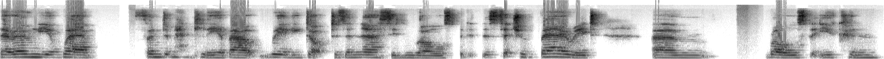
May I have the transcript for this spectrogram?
They're only aware fundamentally about really doctors and nurses and roles, but there's such a varied um, roles that you can,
